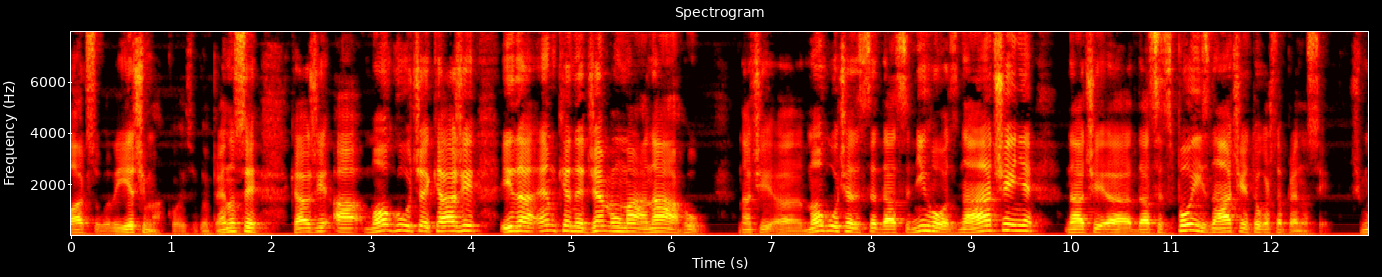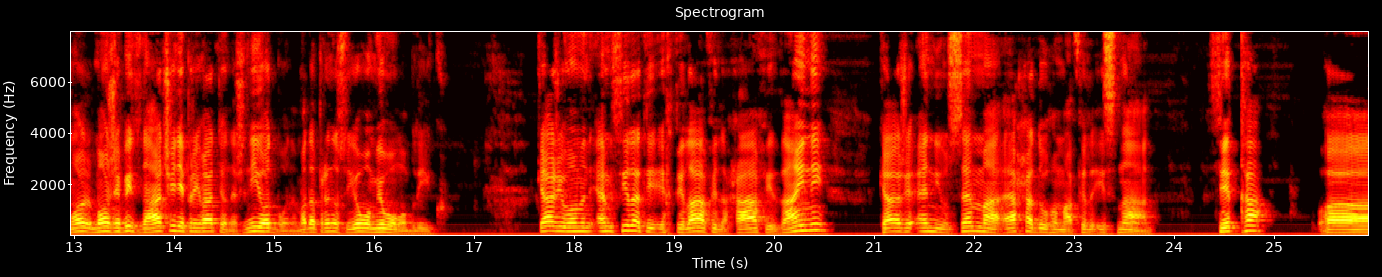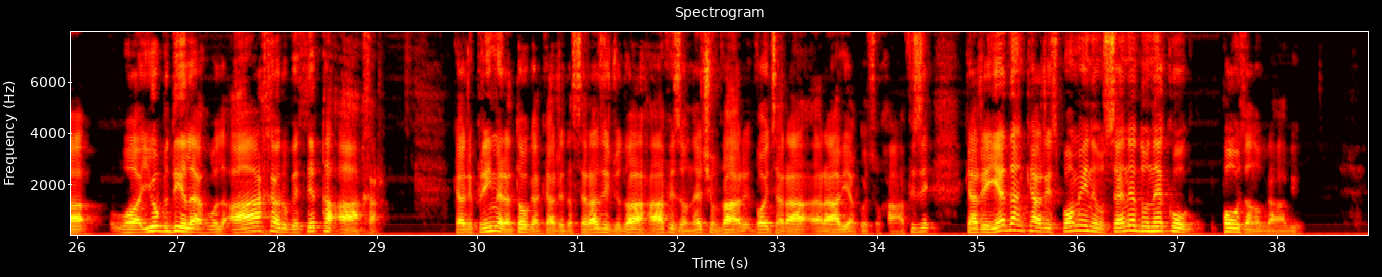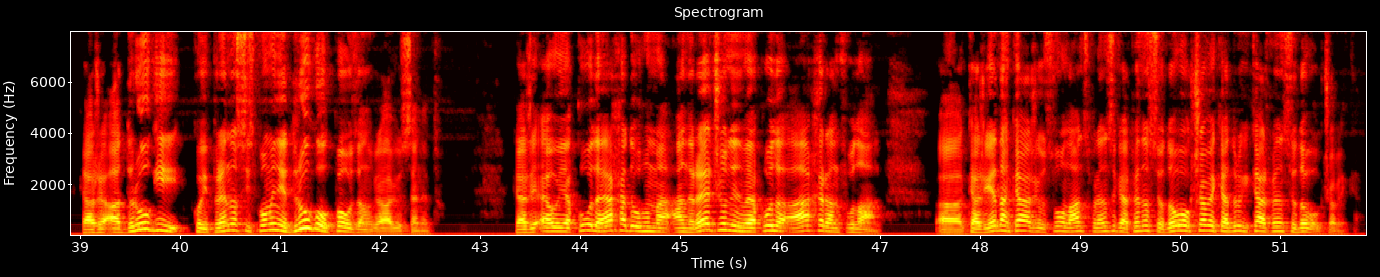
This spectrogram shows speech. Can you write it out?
laksu riječima koje se koje prenose, kaže, a moguće, kaže, i da emkene džemu ma'nahu. Znači, uh, moguće da se, da se njihovo značenje, znači, uh, da se spoji značenje toga što prenosi. Znači, može, može biti značenje prihvatio, znači, nije odbojno, mada prenosi i ovom i ovom obliku kaže u emsilati ihtilafi ihtilaf dhajni, hafi kaže en yusemma ahaduhuma fil isnad thiqa wa yubdilahu al-akhar bi thiqa akhar. Kaže primjera toga, kaže da se raziđu dva hafiza u nečem, dva dvojica ra, ravija koji su hafizi, kaže jedan kaže spomene u senedu nekog pouzdanog raviju. Kaže, a drugi koji prenosi spomene drugog pouzdanog raviju u senedu. Kaže, evo jakule ahaduhuma an ređulin wa yaqula akhar an fulan kaže, jedan kaže u svom lancu prenosi, kaže, prenosi od ovog čovjeka, a drugi kaže, prenosi od ovog čovjeka.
